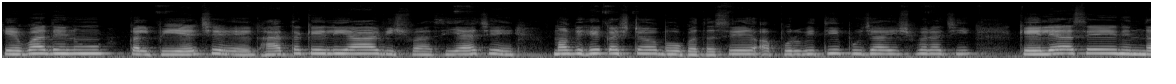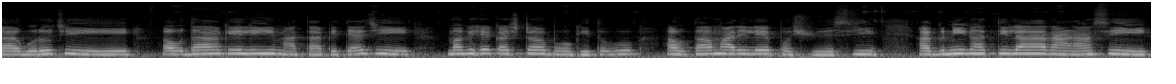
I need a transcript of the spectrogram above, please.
केव्हा देणू कल्पियेचे घात केलिया विश्वासियाचे. मग हे कष्ट भोगत असे अपूर्वी ती पूजा ईश्वराची. केले असे निंदा गुरुची अवधा केली माता पित्याची मग हे कष्ट भोगीत अवता मारिले पशुयसी अग्निघातीला राणासी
